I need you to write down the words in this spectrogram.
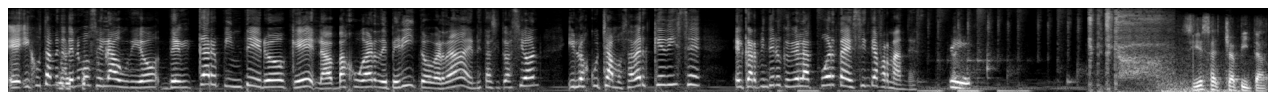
Eh, y justamente tenemos el audio del carpintero que la va a jugar de perito, ¿verdad? En esta situación. Y lo escuchamos. A ver qué dice el carpintero que vio la puerta de Cintia Fernández. Sí, Si esa chapita,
